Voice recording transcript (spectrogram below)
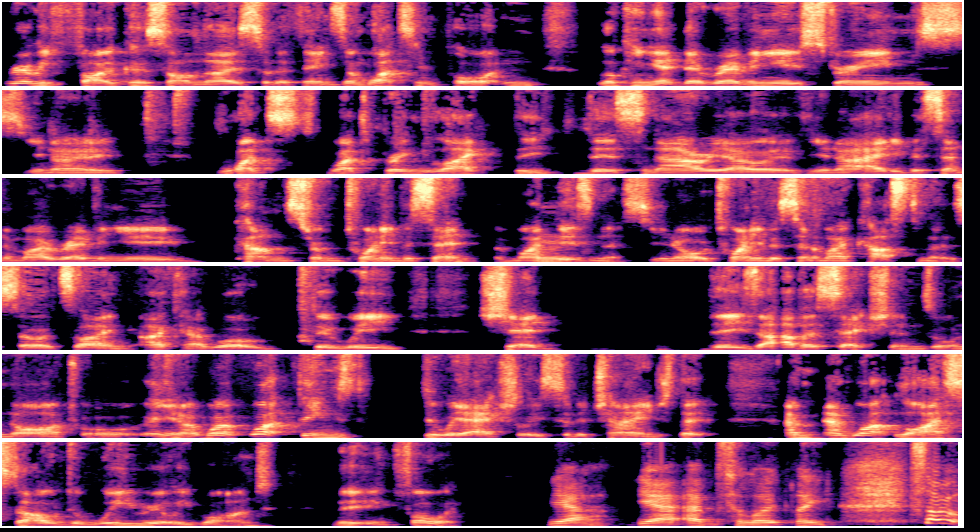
really focus on those sort of things and what's important. Looking at their revenue streams, you know, what's what's bring like the the scenario of you know eighty percent of my revenue comes from twenty percent of my mm. business, you know, or twenty percent of my customers. So it's like, okay, well, do we shed these other sections or not, or you know, what what things do we actually sort of change that and, and what lifestyle do we really want moving forward yeah, yeah, absolutely. So,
